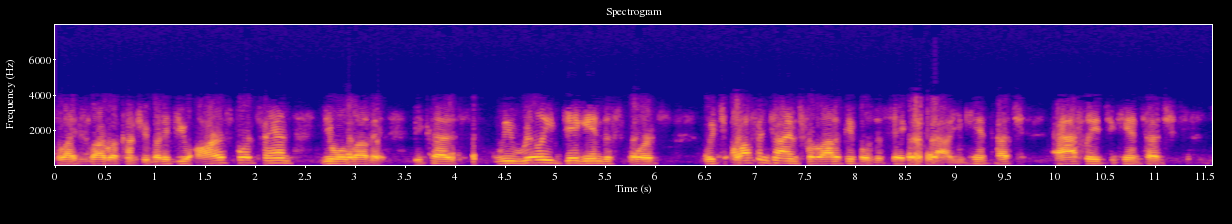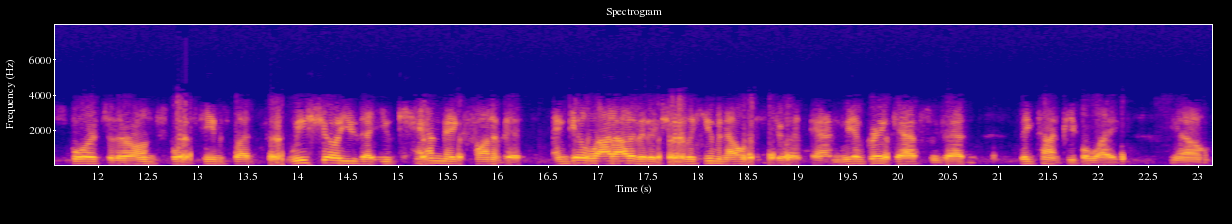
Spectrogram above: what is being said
to like Sklarbro Country, but if you are a sports fan, you will love it because we really dig into sports, which oftentimes for a lot of people is a sacred cow. You can't touch athletes, you can't touch sports or their own sports teams, but we show you that you can make fun of it and get a lot out of it and show the human element to it. And we have great guests. We've had big time people like, you know,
